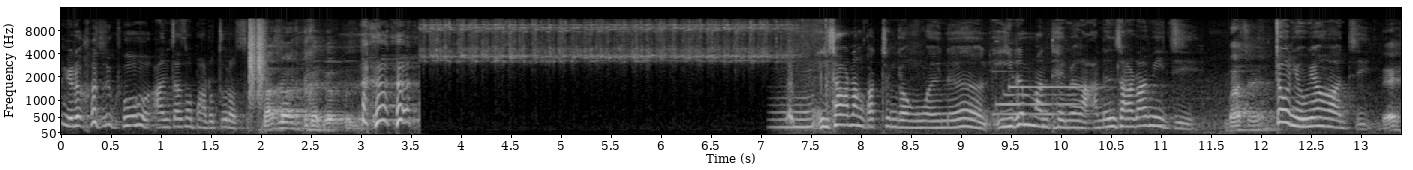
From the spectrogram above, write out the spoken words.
이래가지고 앉아서 바로 뚫었어. 나서하다가 였더니. 음, 이 사람 같은 경우에는 이름만 대면 아는 사람이지 맞아요? 좀 유명하지. 네.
